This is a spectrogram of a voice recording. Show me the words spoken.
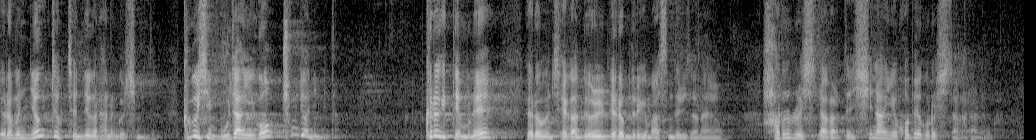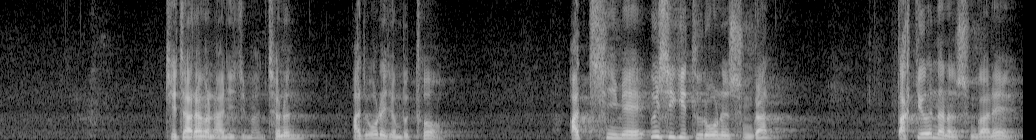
여러분 영적 전쟁을 하는 것입니다. 그것이 무장이고 충전입니다. 그렇기 때문에 여러분 제가 늘 여러분들에게 말씀드리잖아요. 하루를 시작할 때 신앙의 고백으로 시작하라는 것. 제 자랑은 아니지만 저는 아주 오래 전부터 아침에 의식이 들어오는 순간, 딱 깨어나는 순간에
